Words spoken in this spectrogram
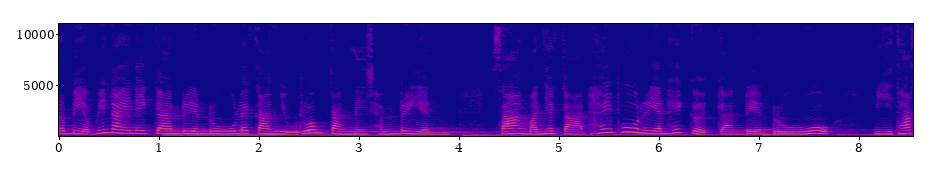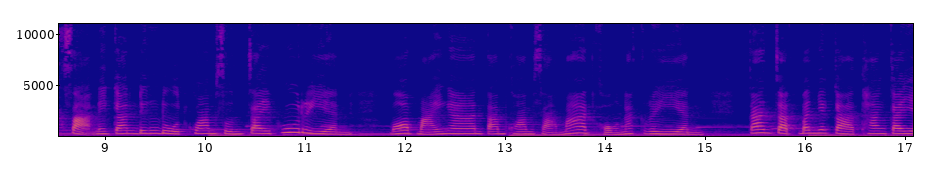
ระเบียบวินัยในการเรียนรู้และการอยู่ร่วมกันในชั้นเรียน สร้างบรรยากาศให้ผู้เรียนให้เกิดการเรียนรู้ มีทักษะในการดึงดูดความสนใจผู้เรียน มอบหมายงานตามความสามารถของนักเรียน การจัดบรรยากาศทางกาย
